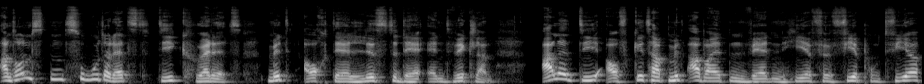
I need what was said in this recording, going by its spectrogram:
Ansonsten zu guter Letzt die Credits mit auch der Liste der Entwicklern. Alle, die auf GitHub mitarbeiten, werden hier für 4.4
